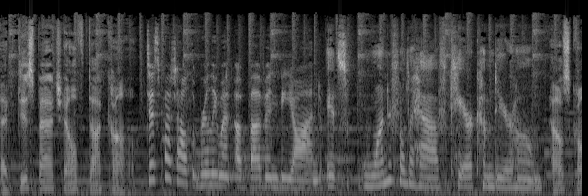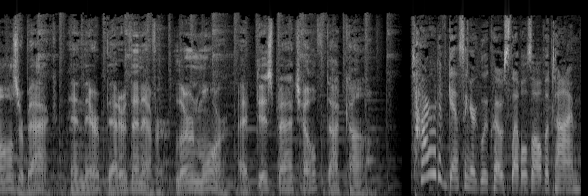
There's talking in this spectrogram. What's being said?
at dispatchhealth.com. Dispatch Health really went above and beyond. It's wonderful to have care come to your home. House calls are back, and they're better than ever. Learn more at dispatchhealth.com. Tired of guessing your glucose levels all the time?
